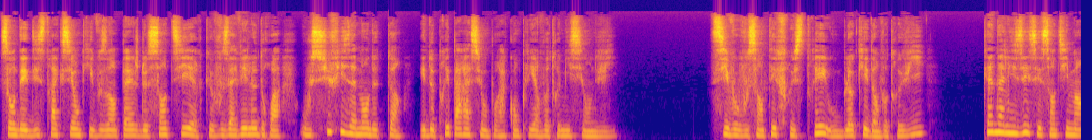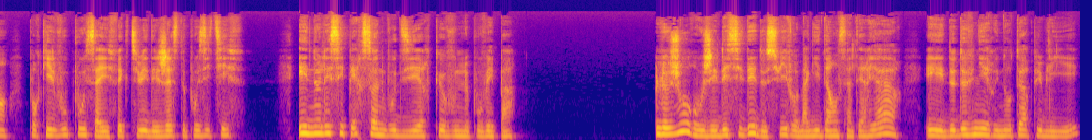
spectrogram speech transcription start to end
sont des distractions qui vous empêchent de sentir que vous avez le droit ou suffisamment de temps et de préparation pour accomplir votre mission de vie. Si vous vous sentez frustré ou bloqué dans votre vie, canalisez ces sentiments pour qu'ils vous poussent à effectuer des gestes positifs et ne laissez personne vous dire que vous ne le pouvez pas. Le jour où j'ai décidé de suivre ma guidance intérieure et de devenir une auteure publiée,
